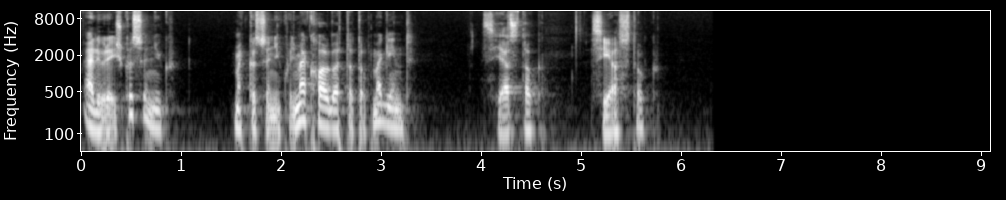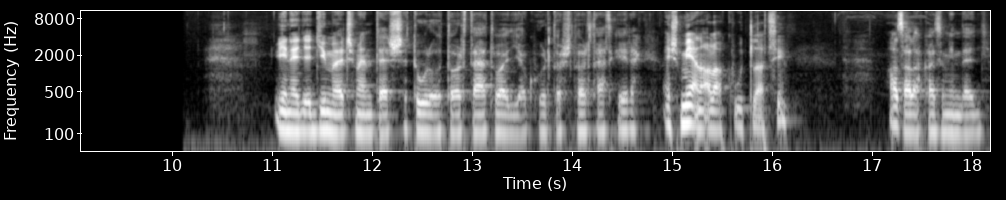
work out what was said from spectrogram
Előre is köszönjük, megköszönjük, hogy meghallgattatok megint. Sziasztok! Sziasztok! Én egy gyümölcsmentes túrótortát vagy jakurtos tortát kérek. És milyen alakút, Laci? Az alak az mindegy.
